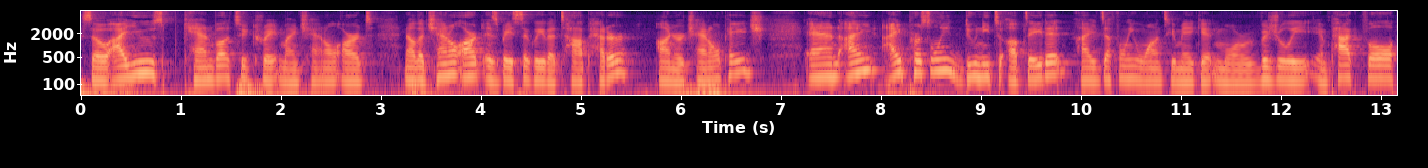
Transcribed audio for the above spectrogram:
So I use Canva to create my channel art. Now the channel art is basically the top header on your channel page. And I, I personally do need to update it. I definitely want to make it more visually impactful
